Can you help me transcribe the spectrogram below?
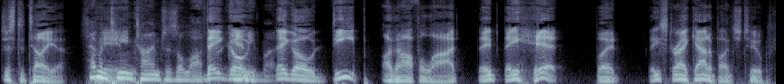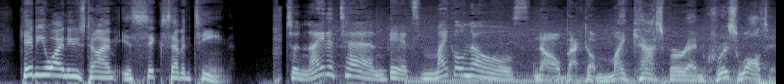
just to tell you. I 17 mean, times is a lot. they for go anybody. they go deep an awful lot. They they hit, but they strike out a bunch too. KBOI news time is six seventeen. Tonight at 10, it's Michael Knowles. Now back to Mike Casper and Chris Walton.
